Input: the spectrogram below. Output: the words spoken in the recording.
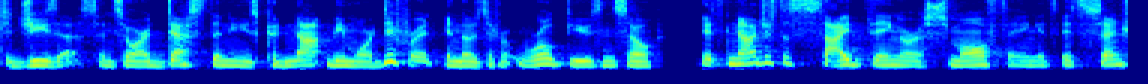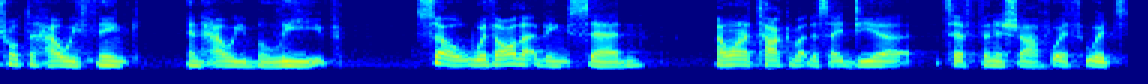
to Jesus. And so our destinies could not be more different in those different worldviews. And so it's not just a side thing or a small thing, it's, it's central to how we think and how we believe. So, with all that being said, I want to talk about this idea to finish off with, which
